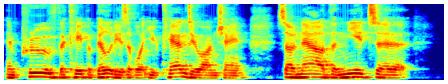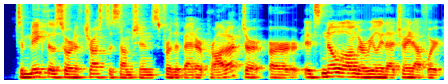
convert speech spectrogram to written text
improve the capabilities of what you can do on chain. So now the need to to make those sort of trust assumptions for the better product or, or it's no longer really that trade-off where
